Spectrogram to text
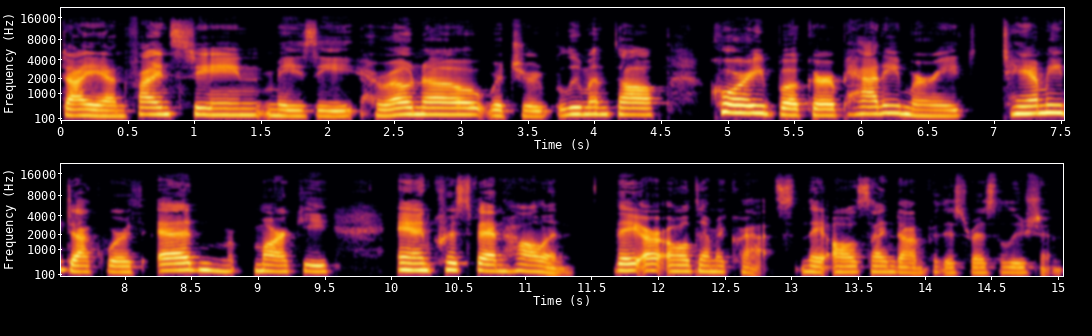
Dianne Feinstein, Mazie Hirono, Richard Blumenthal, Cory Booker, Patty Murray, Tammy Duckworth, Ed Markey, and Chris Van Hollen. They are all Democrats. They all signed on for this resolution.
